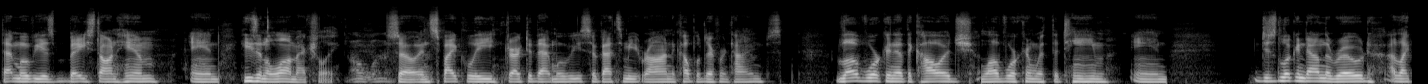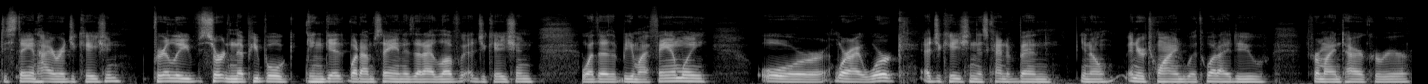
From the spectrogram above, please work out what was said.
that movie is based on him, and he's an alum actually. Oh wow. So, and Spike Lee directed that movie, so got to meet Ron a couple different times. Love working at the college, love working with the team, and just looking down the road, I'd like to stay in higher education. Fairly certain that people can get what I'm saying is that I love education, whether it be my family or where I work. Education has kind of been, you know, intertwined with what I do for my entire career.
